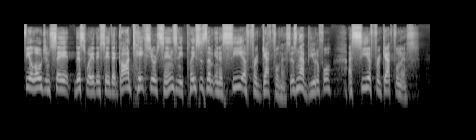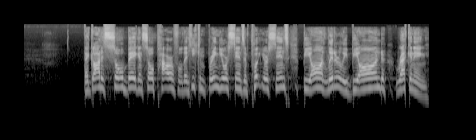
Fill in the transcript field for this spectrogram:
theologians say it this way they say that God takes your sins and he places them in a sea of forgetfulness. Isn't that beautiful? A sea of forgetfulness. That God is so big and so powerful that he can bring your sins and put your sins beyond, literally beyond reckoning.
